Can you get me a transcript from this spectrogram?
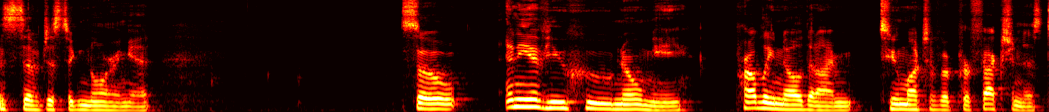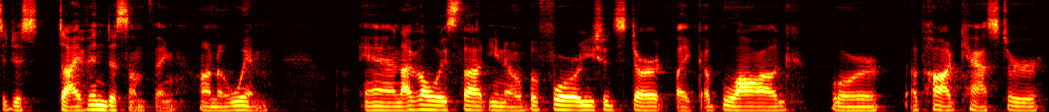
instead of just ignoring it. So any of you who know me probably know that I'm too much of a perfectionist to just dive into something on a whim. And I've always thought, you know, before you should start like a blog or a podcast or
